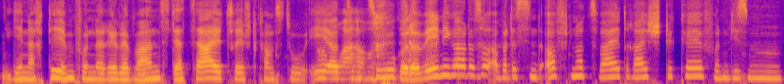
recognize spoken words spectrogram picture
je nachdem von der Relevanz der Zeitschrift, kommst du eher oh, wow. zum Zug oder weniger oder so, aber das sind oft nur zwei, drei Stücke von diesem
